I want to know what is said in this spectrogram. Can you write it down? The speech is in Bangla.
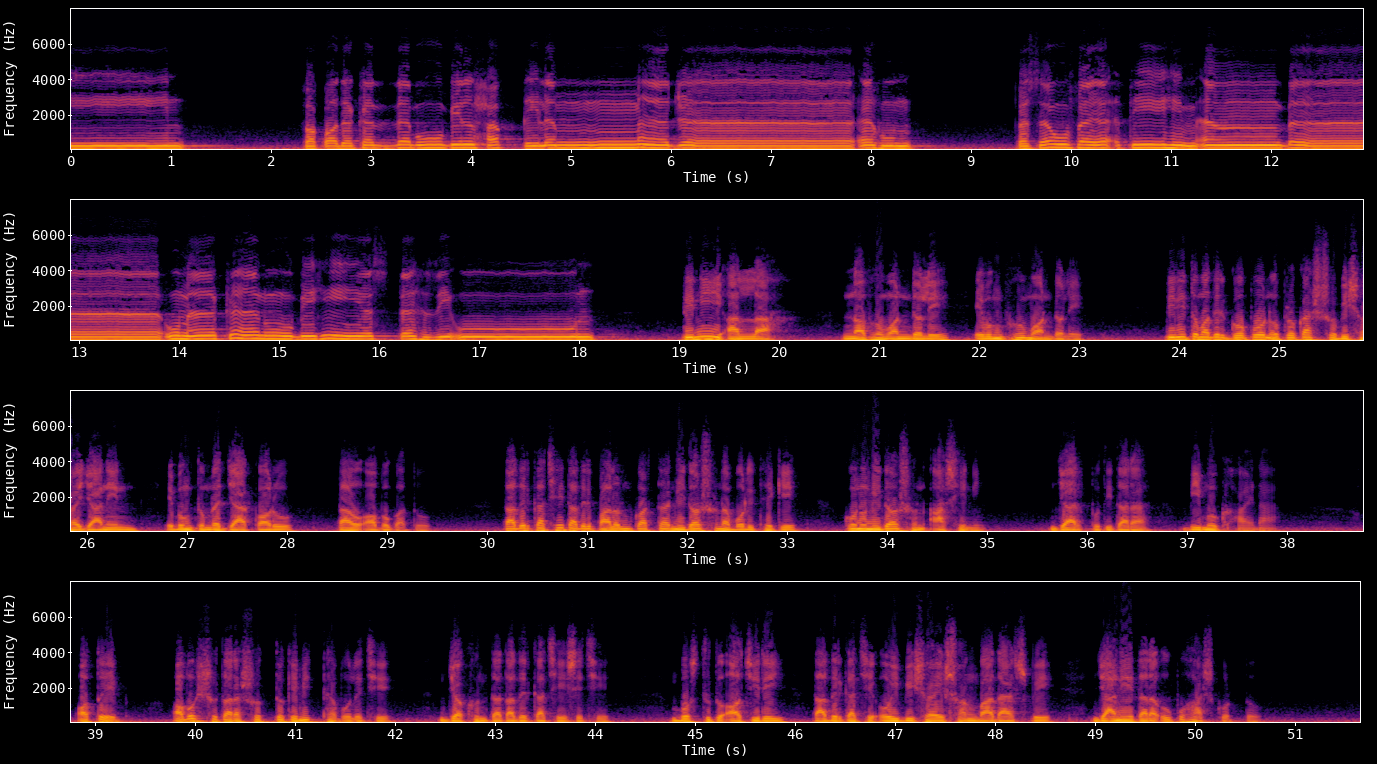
فقد كذبوا بالحق لما جاءهم فسوف يأتيهم أنباء ما كانوا به يستهزئون তিনি আল্লাহ নভমণ্ডলে এবং ভূমণ্ডলে তিনি তোমাদের গোপন ও প্রকাশ্য বিষয় জানেন এবং তোমরা যা করো তাও অবগত তাদের কাছে তাদের পালনকর্তার নিদর্শনাবলী থেকে কোনো নিদর্শন আসেনি, যার প্রতি তারা বিমুখ হয় না। অতএব অবশ্য তারা সত্যকে মিথ্যা বলেছে, যখন তা তাদের কাছে এসেছে। বস্তুত অচিরেই তাদের কাছে ওই বিষয়ের সংবাদ আসবে জানিয়ে তারা উপহাস করত।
